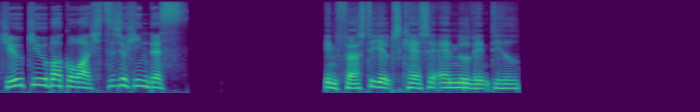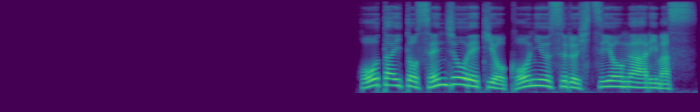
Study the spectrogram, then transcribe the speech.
救急箱は必需品です。En førstehjælpskasse er en nødvendighed. 包帯と洗浄液を購入する必要があります。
